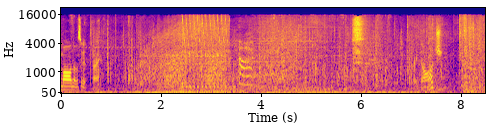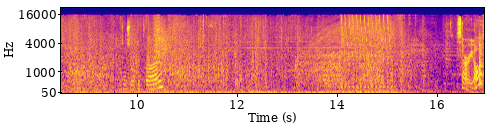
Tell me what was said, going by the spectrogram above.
Come on, that was a good throw. dodge. That's also a good throw. Sorry, y'all. Alright.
